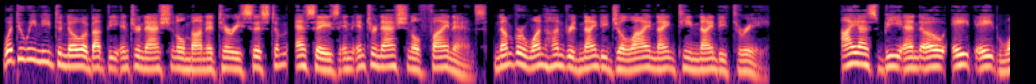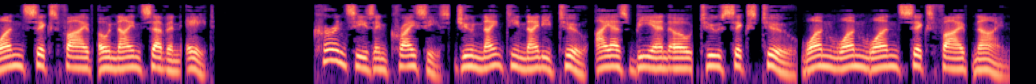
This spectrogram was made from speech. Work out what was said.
What Do We Need to Know About the International Monetary System? Essays in International Finance, No. 190 July 1993. ISBN 0-88165-097-8 Currencies and Crises June 1992, ISBN 0-262-11165-9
